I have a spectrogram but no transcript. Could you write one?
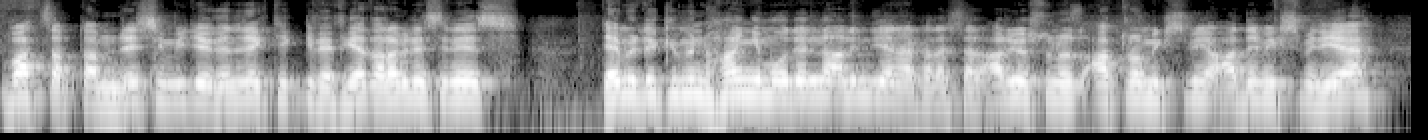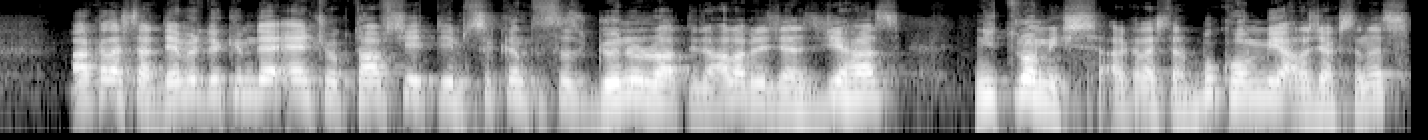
WhatsApp'tan resim, video göndererek teklif ve fiyat alabilirsiniz. Demir dökümün hangi modelini alayım diyen arkadaşlar arıyorsunuz. Atromix mi, Ademix mi diye. Arkadaşlar demir dökümde en çok tavsiye ettiğim sıkıntısız gönül rahatlığıyla alabileceğiniz cihaz Nitromix arkadaşlar. Bu kombiyi alacaksınız.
